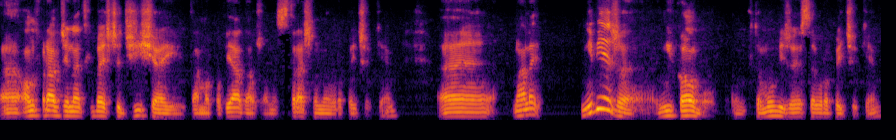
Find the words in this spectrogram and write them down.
E, on wprawdzie nawet chyba jeszcze dzisiaj tam opowiadał, że on jest strasznym Europejczykiem, e, no ale nie wierzę nikomu, kto mówi, że jest Europejczykiem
